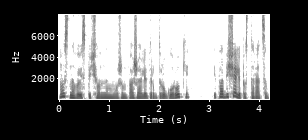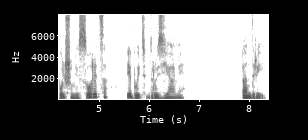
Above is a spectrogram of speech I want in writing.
мы с новоиспеченным мужем пожали друг другу руки и пообещали постараться больше не ссориться, и быть друзьями. Андрей.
